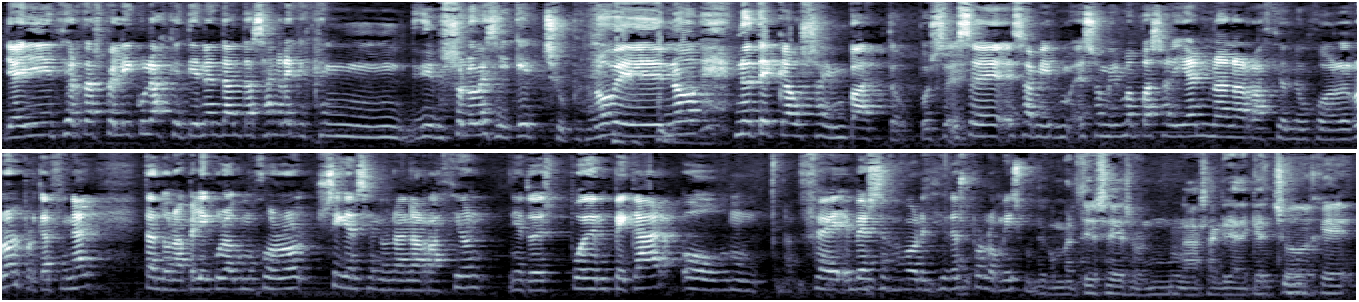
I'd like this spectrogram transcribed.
Y hay ciertas películas que tienen tanta sangre que es que solo ves el ketchup, no Ve- no, no te causa impacto. Pues ese, esa misma- eso mismo pasaría en una narración de un juego de rol, porque al final tanto una película como un juego de rol siguen siendo una narración y entonces pueden pecar o mm, fe- verse favorecidos por lo mismo. de convertirse eso en una sangría de ketchup. es que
